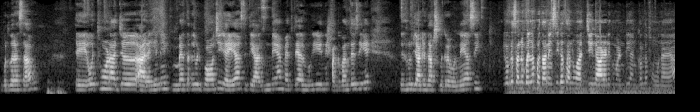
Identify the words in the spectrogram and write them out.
ਗੁਰਦੁਆਰਾ ਸਾਹਿਬ। ਤੇ ਉਹ ਇੱਥੋਂ ਹੁਣ ਅੱਜ ਆ ਰਹੇ ਨੇ। ਮੈਂ ਤਕਰੀਬਨ ਪਹੁੰਚ ਹੀ ਗਏ ਆ। ਅਸੀਂ ਤਿਆਰ ਹੁੰਨੇ ਆ। ਮੈਂ ਤਾਂ ਤਿਆਰ ਹੋ ਗਈ। ਇਹਨੇ ਪੱਗ ਬੰਨਦੇ ਸੀਗੇ। ਤੇ ਹੁਣ ਜਾ ਕੇ ਦਰਸ਼ਨ ਕਰਵਾਉਨੇ ਆ ਅਸੀਂ। ਕਿਉਂਕਿ ਸਾਨੂੰ ਪਹਿਲਾਂ ਪਤਾ ਨਹੀਂ ਸੀਗਾ ਸਾਨੂੰ ਅੱਜ ਹੀ ਨਾਲ ਵਾਲੇ ਕਮੰਡੀ ਅੰਕਲ ਦਾ ਫੋਨ ਆਇਆ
